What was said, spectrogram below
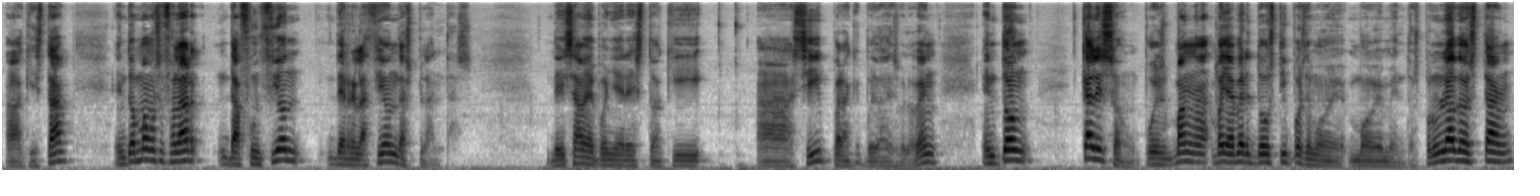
Aquí está. Entón vamos a falar da función de relación das plantas. Deixame poñer isto aquí así para que podades verlo ben. Entón, cales son? Pois van a, vai a haber dous tipos de move, movimentos. Por un lado están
